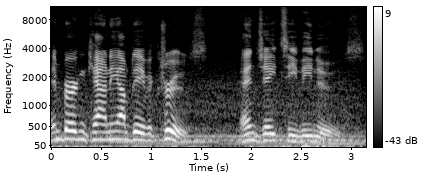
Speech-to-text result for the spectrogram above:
In Bergen County, I'm David Cruz, NJTV News.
